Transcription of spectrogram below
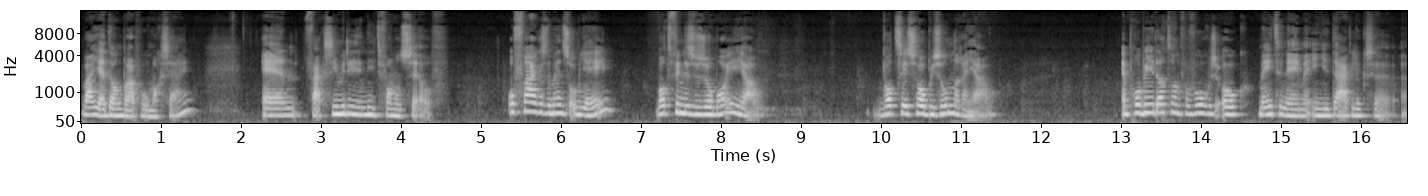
waar jij dankbaar voor mag zijn. En vaak zien we die niet van onszelf. Of vragen ze de mensen om je heen: wat vinden ze zo mooi in jou? Wat is zo bijzonder aan jou? En probeer dat dan vervolgens ook mee te nemen in je dagelijkse uh,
